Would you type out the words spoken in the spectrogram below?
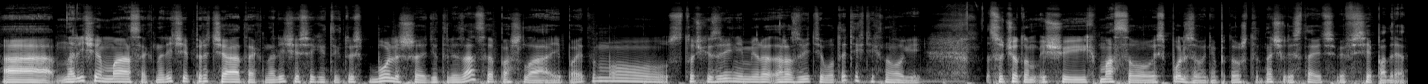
а наличие масок, наличие перчаток, наличие всяких... То есть большая детализация пошла, и поэтому с точки зрения мира- развития вот этих технологий, с учетом еще и их массового использования, потому что начали ставить себе все подряд,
